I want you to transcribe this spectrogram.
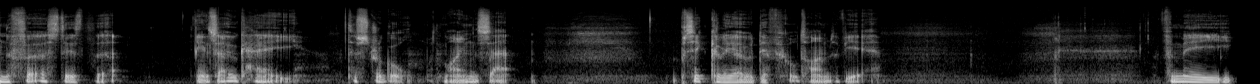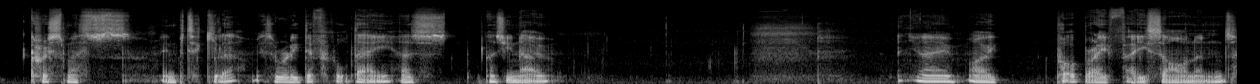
and the first is that it's okay to struggle with mindset, particularly over difficult times of year. for me, Christmas in particular is a really difficult day, as as you know. And, you know, I put a brave face on and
